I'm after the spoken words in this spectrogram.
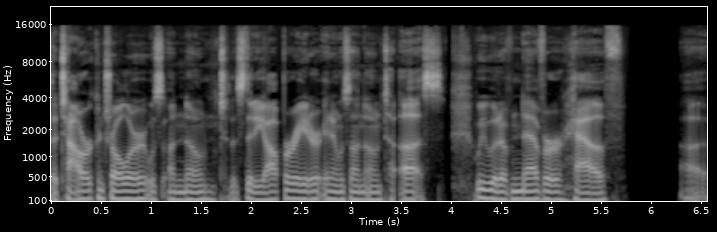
the tower controller it was unknown to the city operator, and it was unknown to us. We would have never have uh,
